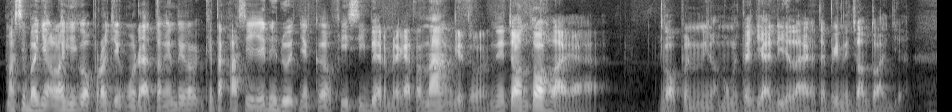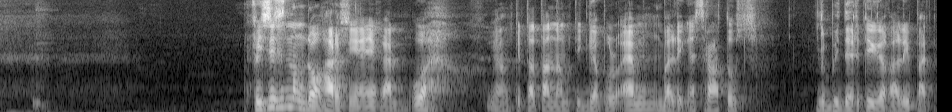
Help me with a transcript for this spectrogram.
masih banyak lagi kok project mau datang ini kita kasih aja duitnya ke VC biar mereka tenang gitu. Ini contoh lah ya. Walaupun ini nggak mungkin terjadi lah ya, tapi ini contoh aja. VC seneng dong harusnya ya kan. Wah, yang kita tanam 30M baliknya 100. Lebih dari tiga kali lipat.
